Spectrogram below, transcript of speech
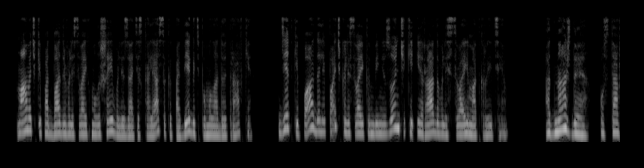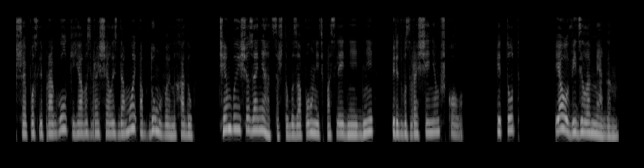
Мамочки подбадривали своих малышей вылезать из колясок и побегать по молодой травке. Детки падали, пачкали свои комбинезончики и радовались своим открытиям. Однажды, уставшая после прогулки, я возвращалась домой, обдумывая на ходу, чем бы еще заняться, чтобы заполнить последние дни — перед возвращением в школу. И тут я увидела Меган.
